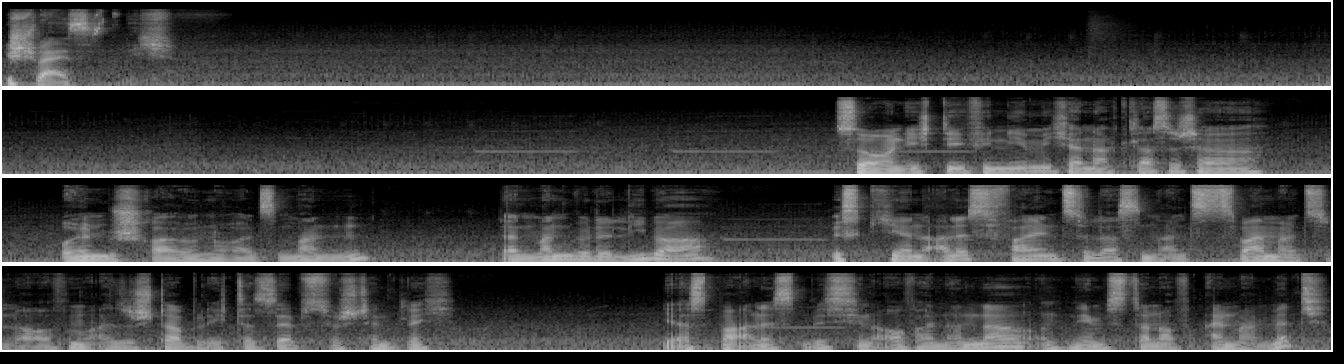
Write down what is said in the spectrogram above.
Ich weiß es nicht. So, und ich definiere mich ja nach klassischer Rollenbeschreibung noch als Mann. Dein Mann würde lieber riskieren, alles fallen zu lassen, als zweimal zu laufen. Also stapel ich das selbstverständlich hier erstmal alles ein bisschen aufeinander und nehme es dann auf einmal mit.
